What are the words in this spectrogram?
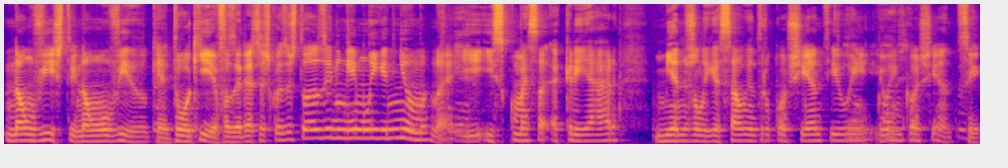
não visto e não ouvido, que é estou aqui a fazer estas coisas todas e ninguém me liga nenhuma, não é? E isso começa a criar menos ligação entre o consciente e o, e o inconsciente, sim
